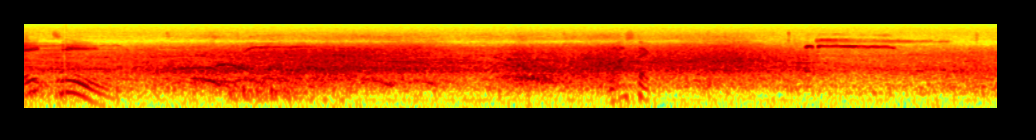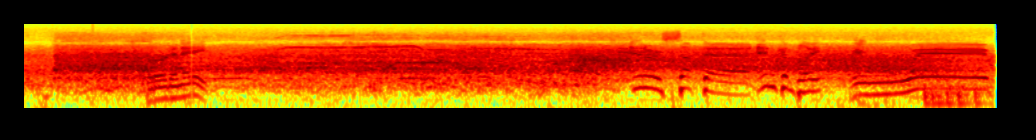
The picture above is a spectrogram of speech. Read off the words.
18. Bostic. Third and eight. Intercepted. Incomplete. He waved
